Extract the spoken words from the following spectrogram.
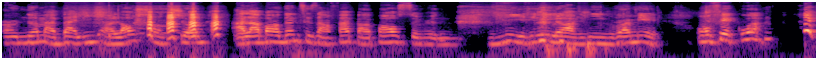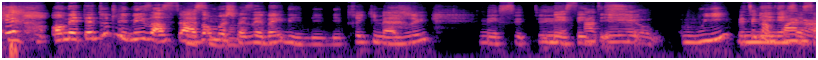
un homme à Bali, elle lâche son chum, elle abandonne ses enfants, puis elle part sur une virée, là, revient jamais. On fait quoi? on mettait toutes les mises en situation. Moi, je faisais bien des, des, des trucs imagés. Mais c'était Mais c'était-. Oui, Mais tu sais, comme faire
